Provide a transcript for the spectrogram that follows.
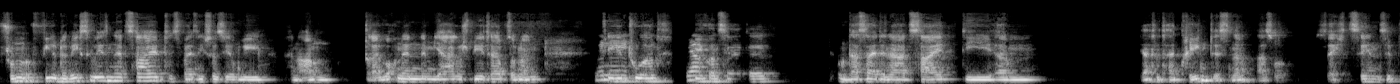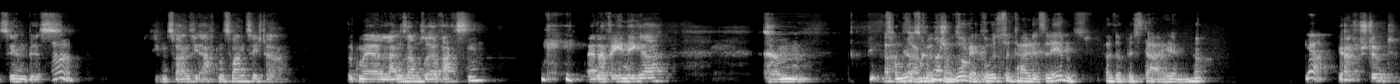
schon viel unterwegs gewesen in der Zeit. Das weiß nicht, dass ihr irgendwie, keine Ahnung, drei Wochenenden im Jahr gespielt habt, sondern nee, viel getourt, ja. viel Konzerte. Und das halt in einer Zeit, die ähm, ja total prägend ist. Ne? Also 16, 17 bis ah. 27, 28, da wird man ja langsam so erwachsen, mehr oder weniger. Ähm, Ach, sagen wir mal so, der größte Teil des Lebens, also bis dahin. Ne? Ja. Ja, das stimmt.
